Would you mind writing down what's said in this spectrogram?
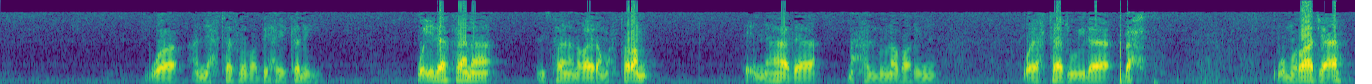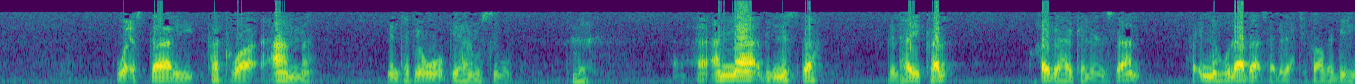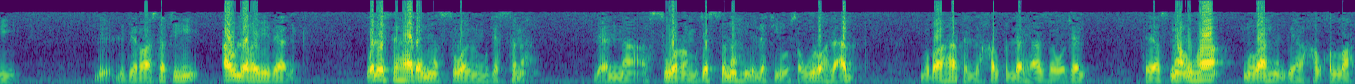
وأن يحتفظ بهيكله. وإذا كان إنسانا غير محترم فإن هذا محل نظر ويحتاج إلى بحث ومراجعة وإصدار فتوى عامة ينتفع بها المسلمون. نعم. أما بالنسبة للهيكل غير هيكل الإنسان فإنه لا بأس بالاحتفاظ به لدراسته أو لغير ذلك. وليس هذا من الصور المجسمة لأن الصور المجسمة هي التي يصورها العبد مضاهاة لخلق الله عز وجل فيصنعها مضاهيا بها خلق الله.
